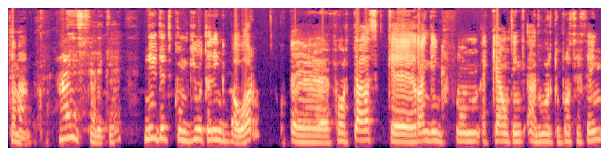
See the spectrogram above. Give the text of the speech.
تمام. هاي الشركة needed computing power uh, for task uh, ranging from accounting and word processing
